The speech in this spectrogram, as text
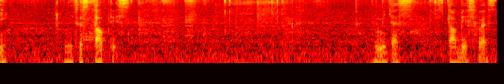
I need to stop this. Let me just stop this first.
